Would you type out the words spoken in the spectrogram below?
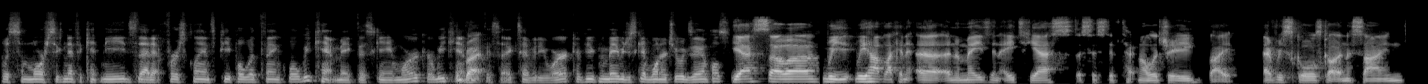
with some more significant needs that at first glance people would think, well, we can't make this game work or we can't right. make this activity work. If you can maybe just give one or two examples. Yeah, so uh, we we have like an uh, an amazing ATS assistive technology. Like every school's got an assigned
